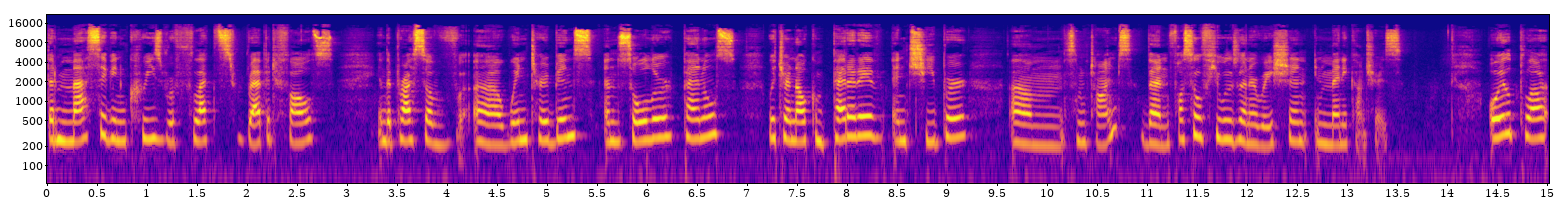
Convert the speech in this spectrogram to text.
That massive increase reflects rapid falls in the price of uh, wind turbines and solar panels, which are now competitive and cheaper um, sometimes than fossil fuel generation in many countries. Oil pl-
